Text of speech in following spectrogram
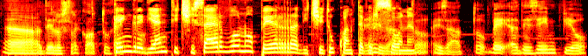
uh, dello stracotto. Che ecco. ingredienti ci servono per, dici tu, quante persone? Esatto, esatto. Beh, ad esempio,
